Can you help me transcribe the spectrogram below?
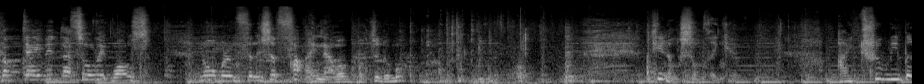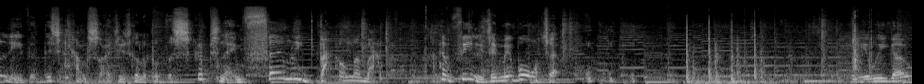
Minor hiccup, David, that's all it was. Norma and Phyllis are fine now, I've buttered them up. Do you know something? I truly believe that this campsite is going to put the Scripps name firmly back on the map. I can feel it in my water. Here we go.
